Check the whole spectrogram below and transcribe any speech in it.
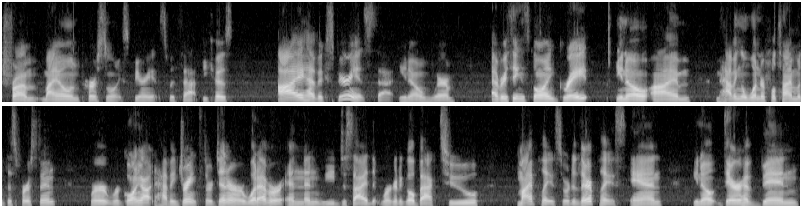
from my own personal experience with that because I have experienced that, you know, where everything's going great. You know, I'm, I'm having a wonderful time with this person. We're, we're going out and having drinks or dinner or whatever. And then we decide that we're going to go back to my place or to their place. And, you know, there have been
